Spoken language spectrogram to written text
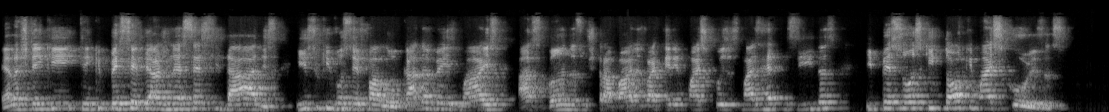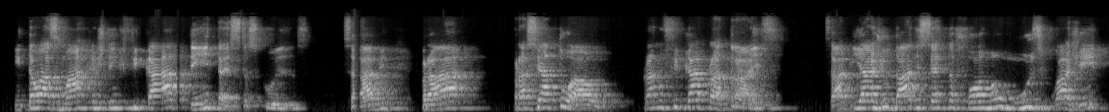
Elas têm que, têm que perceber as necessidades. Isso que você falou, cada vez mais as bandas, os trabalhos vai querer mais coisas mais reduzidas e pessoas que toquem mais coisas. Então as marcas têm que ficar atentas a essas coisas, sabe? Para ser atual para não ficar para trás, sabe? E ajudar de certa forma o músico, a gente,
